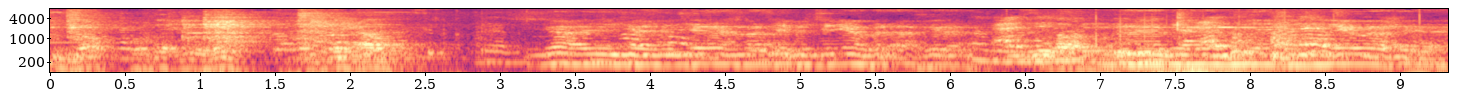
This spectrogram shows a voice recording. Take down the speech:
كلمة. يا يا يا مرضي في الدنيا وفي الآخرة عزيز والآخرة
